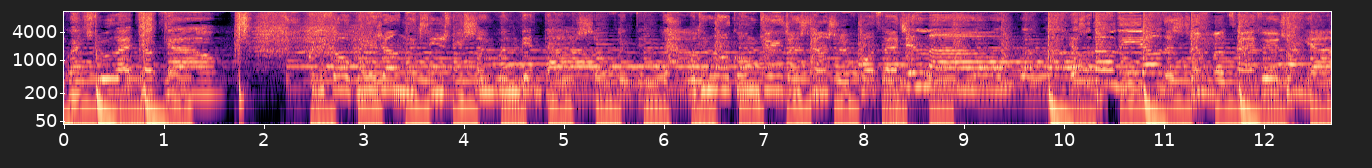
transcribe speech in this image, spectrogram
快出来跳跳。快节奏会让你情绪神魂颠倒，摩天楼恐惧症像是活在监牢。要知道你要的什么才最重要。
